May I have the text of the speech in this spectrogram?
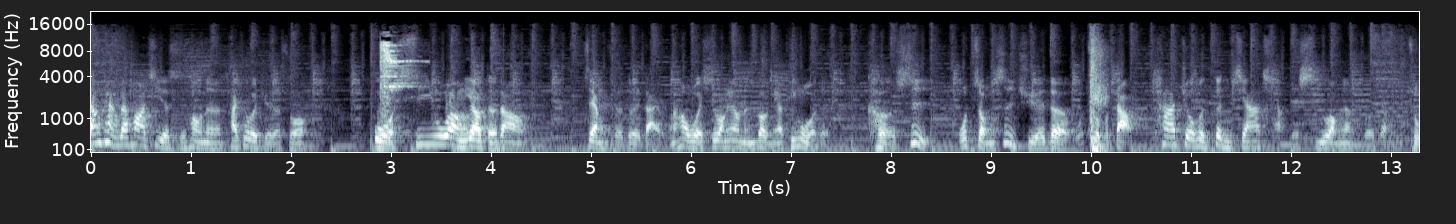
当太阳在化气的时候呢，他就会觉得说，我希望要得到这样子的对待，然后我也希望要能够你要听我的。可是我总是觉得我做不到，他就会更加强的希望要能够这样做。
